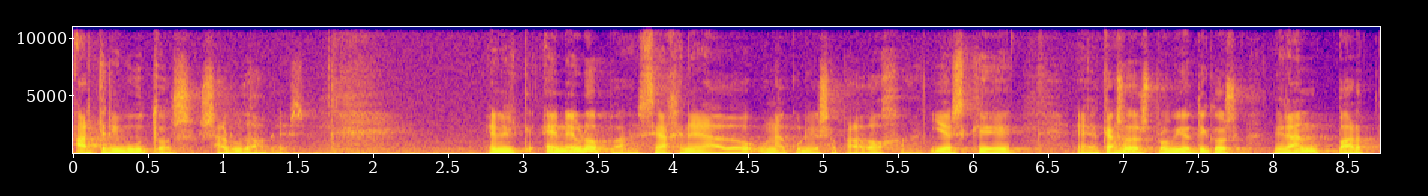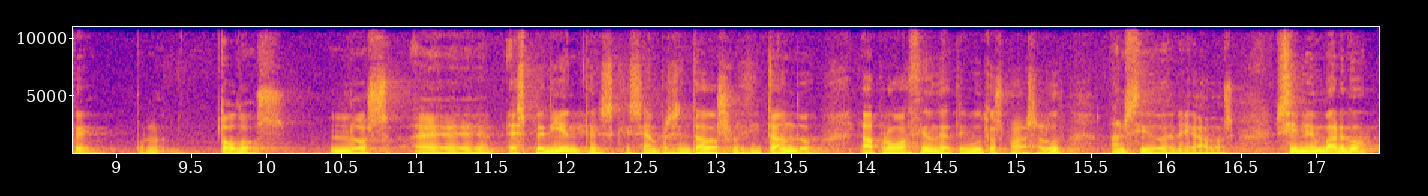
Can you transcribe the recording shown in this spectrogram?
atributos saludables. En, Europa se ha generado una curiosa paradoja y es que en el caso de los probióticos, gran parte, todos los eh, expedientes que se han presentado solicitando la aprobación de atributos para la salud han sido denegados. Sin embargo,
